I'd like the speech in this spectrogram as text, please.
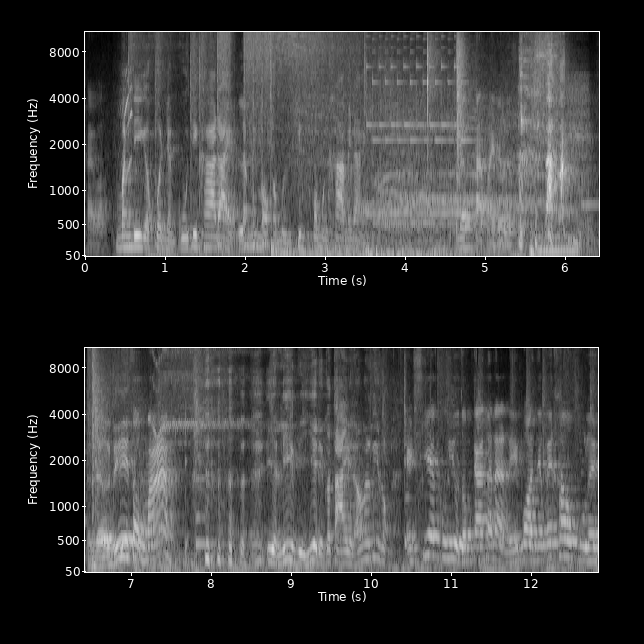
ใครวะมันดีกับคนอย่างกูที่ฆ่าได้ แล้วไม่เหมาะกับมึงที่เพราะมึงฆ่าไม่ได้ เริ่มตามใหม่เดี๋ยวเลยเร็วดิส่งมาอย่ารีบดิเฮียเดี๋ยวก็ตายอยู่แล้วไม่ต้องรีบหรอกไอ้เชี่ยกูอยู่ตรงกลางขนาดนี้บอลยังไม่เข้ากูเลย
